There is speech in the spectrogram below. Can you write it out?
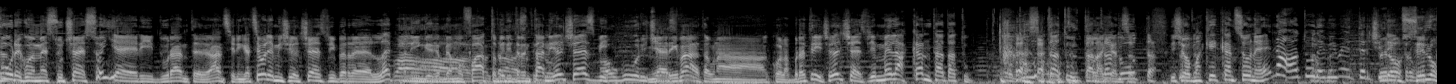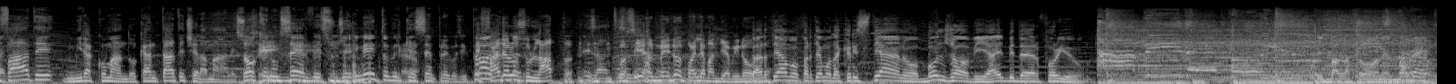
Oppure come mi è successo ieri, durante, anzi ringraziamo gli amici del Cesvi per eh, l'happening Ah, che abbiamo fatto per i 30 anni del Cesvi. Auguri, Mi è Cesvi. arrivata una collaboratrice del Cesvi e me l'ha cantata tutta. Tutta, tutta la canzone. tutta. Dicevo, ma che canzone è? No, tu devi metterci Però dentro se lo fate, mi raccomando, cantatecela male. So che non serve il suggerimento perché è sempre così. E Però fatelo sull'app. Esatto, Così almeno poi le mandiamo in onda. Partiamo, partiamo da Cristiano. Bon Jovi, I'll be there for you. Il ballatone, il ballatone.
